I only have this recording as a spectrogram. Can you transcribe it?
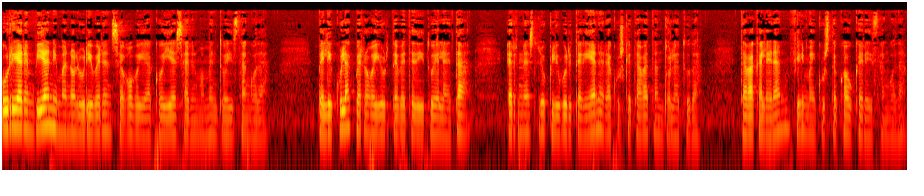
Urriaren bian Imanol Uriberen segobiako iesaren momentua izango da. Pelikulak berrogei urte bete dituela eta Ernest Lluc liburutegian erakusketa bat antolatu da. Tabakaleran filma ikusteko aukera izango da.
